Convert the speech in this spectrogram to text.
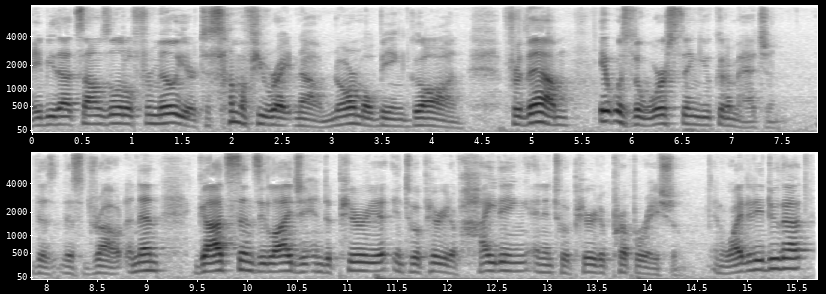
Maybe that sounds a little familiar to some of you right now, normal being gone. For them, it was the worst thing you could imagine. This, this drought. And then God sends Elijah into period into a period of hiding and into a period of preparation. And why did he do that?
